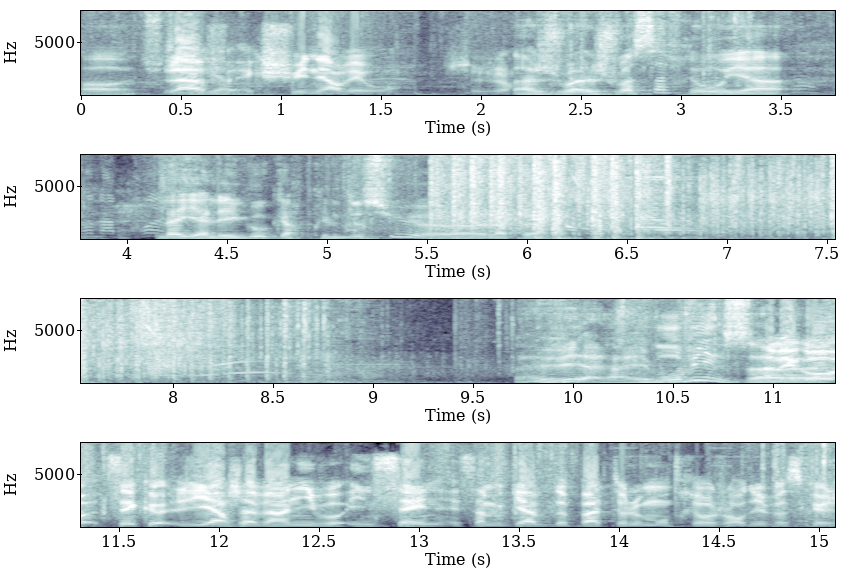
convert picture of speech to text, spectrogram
Oh, tu Là, que je suis énervé, gros. Je te jure. Ah, je vois, je vois ça, frérot. Il y a... Là, il y a l'ego qui a repris le dessus, euh, la paire. Allez, allez, mon Vince Ah, mais euh, gros, tu sais que hier j'avais un niveau insane et ça me gave de pas te le montrer aujourd'hui parce que j-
